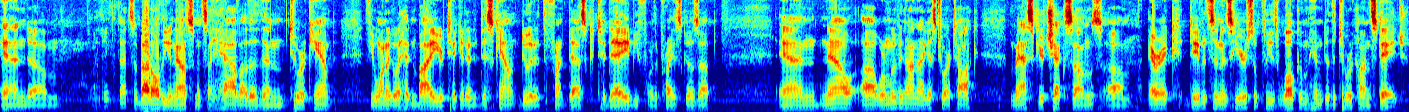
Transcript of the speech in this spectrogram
And um, I think that's about all the announcements I have other than ToorCamp. If you want to go ahead and buy your ticket at a discount, do it at the front desk today before the price goes up. And now uh, we're moving on, I guess, to our talk. Mask your checksums. Um, Eric Davidson is here, so please welcome him to the ToorCon stage.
